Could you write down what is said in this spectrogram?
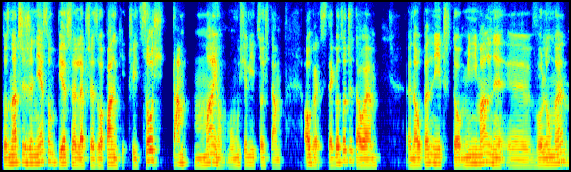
to znaczy, że nie są pierwsze lepsze złapanki, czyli coś tam mają, bo musieli coś tam ograć. Z tego co czytałem na OpenLeach, to minimalny e, wolumen,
